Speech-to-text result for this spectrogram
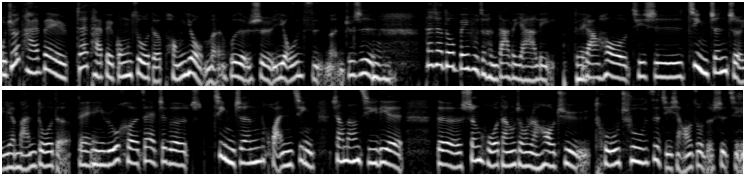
我觉得台北在台北工作的朋友们或者是游子们，就是大家都背负着很大的压力。对，然后其实竞争者也蛮多的。对，你如何在这个个竞争环境相当激烈的生活当中，然后去突出自己想要做的事情。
